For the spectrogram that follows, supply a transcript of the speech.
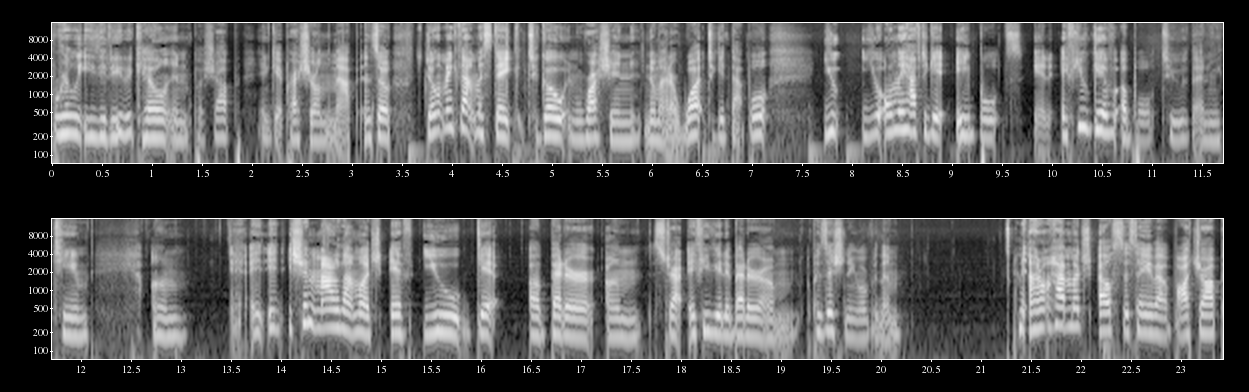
really easy to kill and push up and get pressure on the map. And so, don't make that mistake to go and rush in no matter what to get that bolt. You you only have to get eight bolts, and if you give a bolt to the enemy team, um, it, it shouldn't matter that much if you get a better um strat if you get a better um positioning over them. I, mean, I don't have much else to say about bot drop,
